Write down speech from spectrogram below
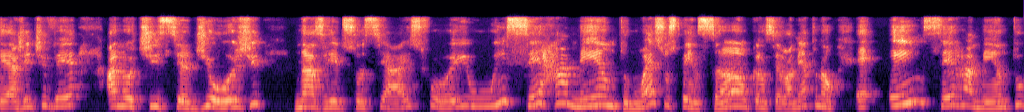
A gente vê a notícia de hoje nas redes sociais foi o encerramento, não é suspensão, cancelamento, não, é encerramento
